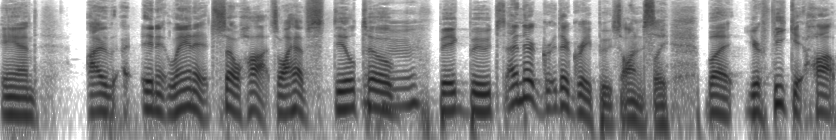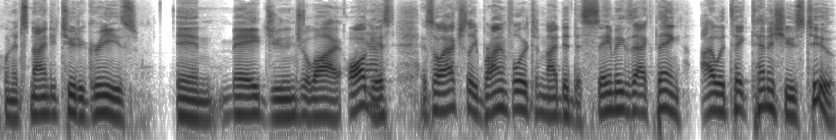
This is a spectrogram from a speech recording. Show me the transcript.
And I in Atlanta, it's so hot. So I have steel toe mm-hmm. big boots, and they're they're great boots, honestly. But your feet get hot when it's 92 degrees in May, June, July, August. And so actually Brian Fullerton and I did the same exact thing. I would take tennis shoes too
